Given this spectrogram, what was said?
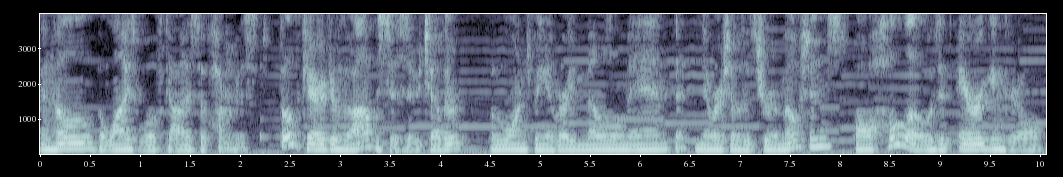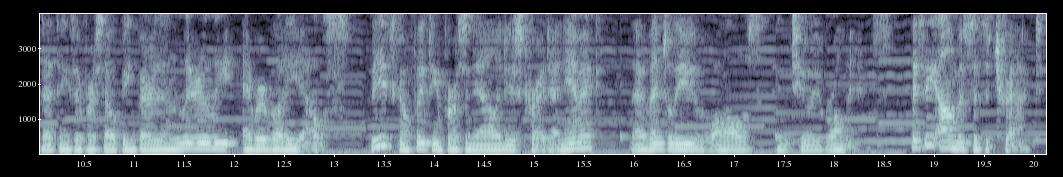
and Holo, the wise wolf goddess of harvest. Both characters are opposites of each other, with Lawrence being a very mellow man that never shows his true emotions, while Holo is an arrogant girl that thinks of herself being better than literally everybody else. These conflicting personalities create a dynamic that eventually evolves into a romance. They say opposites attract,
